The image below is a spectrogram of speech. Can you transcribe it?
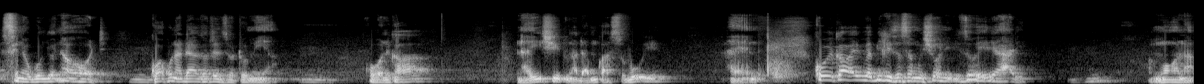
Sina ugonjwa na wote. Mm. Kwa kuna dawa zote nilizotumia. Mm. Kwa nikawa naishi tunadamuka asubuhi naenda. Kwa hiyo ikawa hivyo bili sasa mwishoni hizo ile hali. Umeona?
